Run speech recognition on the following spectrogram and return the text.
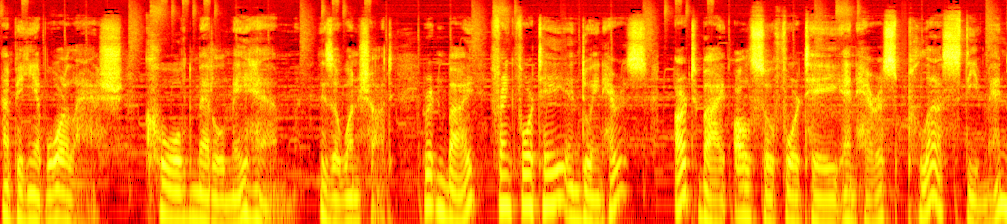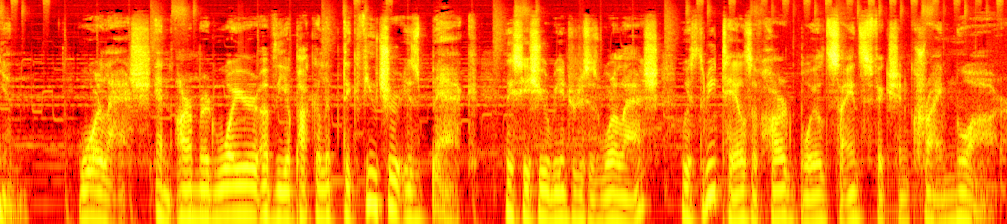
I'm picking up Warlash, Cold Metal Mayhem. This is a one shot. Written by Frank Forte and Dwayne Harris. Art by also Forte and Harris, plus Steve Mannion. Warlash, an armored warrior of the apocalyptic future, is back. This issue reintroduces Warlash with three tales of hard boiled science fiction crime noir.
